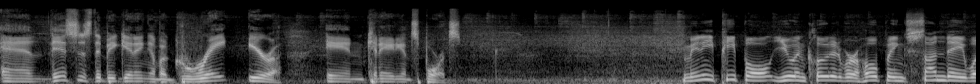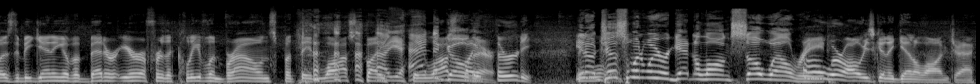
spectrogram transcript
and this is the beginning of a great era in Canadian sports. Many people, you included, were hoping Sunday was the beginning of a better era for the Cleveland Browns, but they lost by they lost by there. 30. You know, just when we were getting along so well, Reed. Oh, we're always going to get along, Jack.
